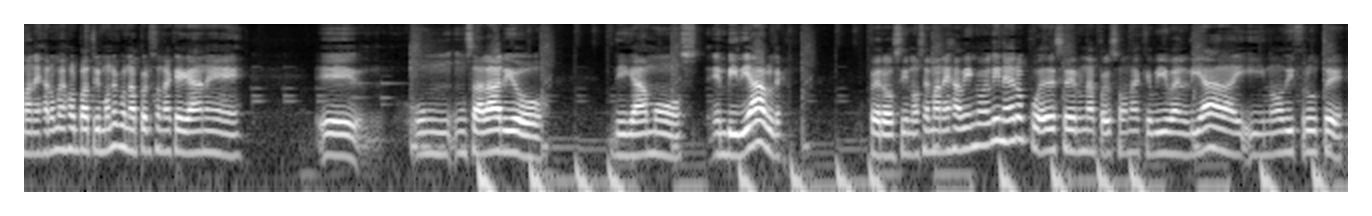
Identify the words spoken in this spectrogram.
manejar un mejor patrimonio que una persona que gane un salario, digamos, envidiable. Pero si no se maneja bien con el dinero, puede ser una persona que viva enliada y, no disfrute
